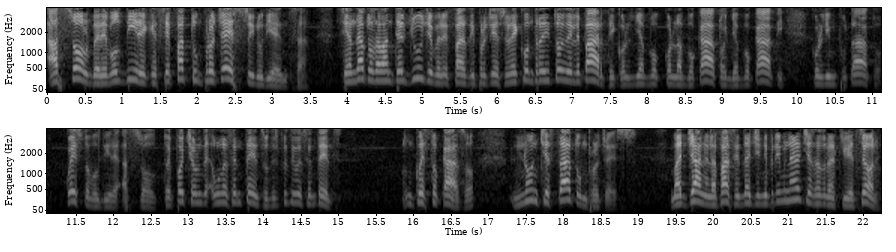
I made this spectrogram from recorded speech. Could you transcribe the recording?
Assolvere vuol dire che si è fatto un processo in udienza, si è andato davanti al giudice per fare il processo, nel contraddittorio delle parti, con, avvo- con l'avvocato, gli avvocati, con l'imputato. Questo vuol dire assolto. E poi c'è un, una sentenza, un dispositivo di sentenza. In questo caso non c'è stato un processo, ma già nella fase di indagini preliminari c'è stata un'archiviazione.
